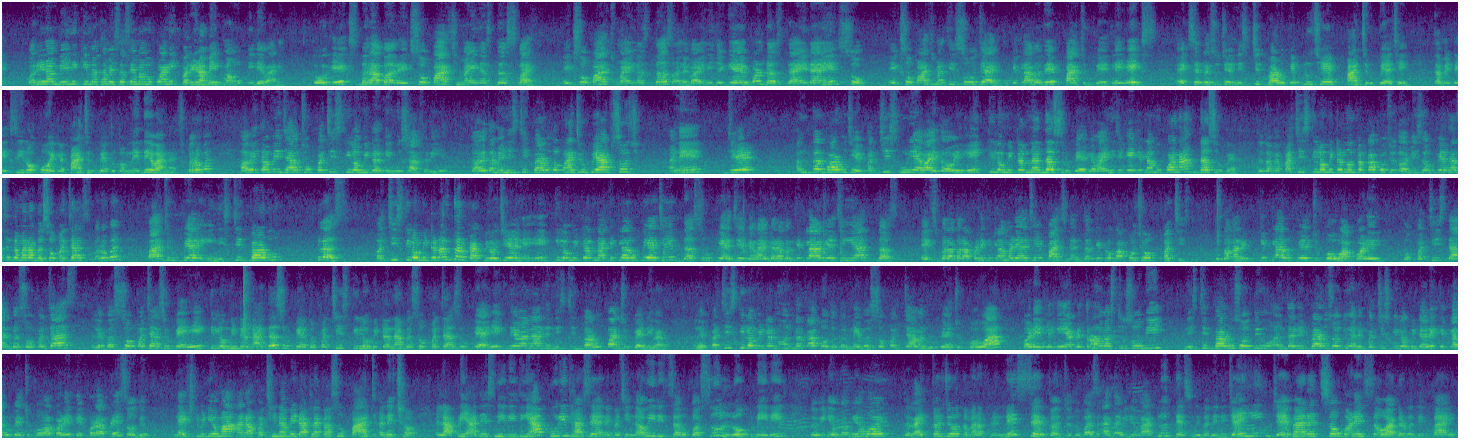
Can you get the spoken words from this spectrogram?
પરિણામ બે ની કિંમત હંમેશા શેમાં મૂકવાની? પરિણામ એકમાં મૂકી દેવાની. તો એક્સ બરાબર એકસો પાંચ માઇનસ દસ વાય. એકસો પાંચ માઇનસ દસ અને વાયની જગ્યાએ પણ દસ. દાએ દાએ સો. એકસો પાંચમાંથી સો જાય તો કેટલા વધે? પાંચ રૂપિયા. એટલે એક્સ એક્સ એટલે શું છે? નિશ્ચિત ભાડું કેટલું છે? પાંચ રૂપિયા છે. તમે ટેક્સી રોકો એટલે પાંચ રૂપિયા તો તમને દેવાના જ. બરોબર? હવે તમે જાઓ છો પચીસ કિલોમીટરની મુસાફરીએ. તો હવે તમે નિશ્ચિત ભાડું તો પાંચ રૂપિયા આપશો જ. અને જે અંતર ભાડું છે પચીસ ગુણ્યા વાય, તો હવે એક કિલોમીટરના દસ રૂપિયા. એટલે વાયની જગ્યાએ કેટલા મૂકવાના? દસ રૂપિયા. તો તમે પચીસ કિલોમીટરનું અંતર કાપો છો તો અઢીસો રૂપિયા થશે તમારા બસો પચાસ. બરોબર? પાંચ રૂપિયા એ નિશ્ચિત ભાડું પ્લસ પચીસ કિલોમીટર અંતર કાપ્યો છે અને એક કિલોમીટરના કેટલા રૂપિયા છે? દસ રૂપિયા છે. એટલે વાય બરાબર કેટલા આવ્યા છે અહીંયા? દસ. એક્સ બરાબર આપણને કેટલા મળ્યા છે? પાંચ. ને અંતર કેટલો કાપો છો? પચીસ. તો તમારે કેટલા રૂપિયા ચૂકવવા પડે? તો પચીસ દાન બસો પચાસ એટલે બસો પચાસ રૂપિયા એક કિલોમીટરના દસ રૂપિયા. તો પચીસ કિલોમીટરના બસો પચાસ રૂપિયા એક દેવાના અને નિશ્ચિત ભાડું પાંચ રૂપિયા દેવાનું. એટલે પચીસ કિલોમીટરનું અંતર કાપો તો તમને બસો પંચાવન રૂપિયા ચૂકવવા પડે. એટલે કે આપણે ત્રણ વસ્તુ શોધી. નિશ્ચિત ભાડું શોધ્યું, અંતરિત ભાડું શોધ્યું અને પચીસ કિલોમીટરે કેટલા રૂપિયા ચૂકવવા પડે તે પણ આપણે શોધ્યો. નેક્સ્ટ વિડીયોમાં આના પછીના બે દાખલા કરશું, પાંચ અને છ. એટલે આપણી આદેશની રીત અહીંયા પૂરી થશે અને પછી નવી રીત શરૂ કરશું, લોપની રીત. તો વીડિયો ગમ્યો હોય તો લાઈક કરજો, તમારા ફ્રેન્ડને શેર કરજો. તો બસ આજના વિડીયોમાં આટલું જ. ત્યાં સુધી બધીને જય હિન્દ, જય ભારત, સૌ ભણે, સૌ આગળ વધે. બાય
